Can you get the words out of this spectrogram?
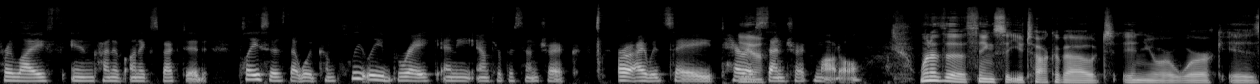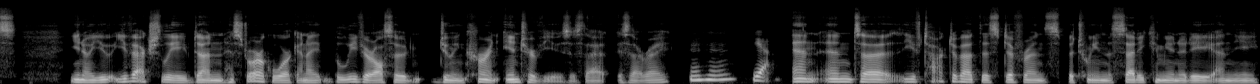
for life in kind of unexpected places that would completely break any anthropocentric or I would say terracentric yeah. model. One of the things that you talk about in your work is you know you you've actually done historical work and i believe you're also doing current interviews. Is that is that right? Mm-hmm. yeah. And and uh, you've talked about this difference between the seti community and the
